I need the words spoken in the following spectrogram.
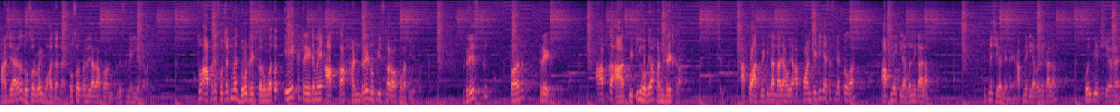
पाँच हज़ार दो सौ रुपये बहुत ज़्यादा है, दो सौ रुपये ज़्यादा आप रिस्क नहीं लेने वाले। तो आपने सोचा कि मैं दो ट्रेड करूँगा तो एक ट्रेड में आपका हंड्रेड रुपीज़ का लॉस होना चाहिए। रिस्क पर ट्रेड आपका आरपीटी हो गया हंड्रेड का। आपको आरपीटी का हो गया, आप क्वांटिटी कैसे सेलेक्ट होगा? आपने एक लेवल निकाला। कितने शेयर लेने आपने एक लेवल निकाला। कोई भी एक शेयर है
